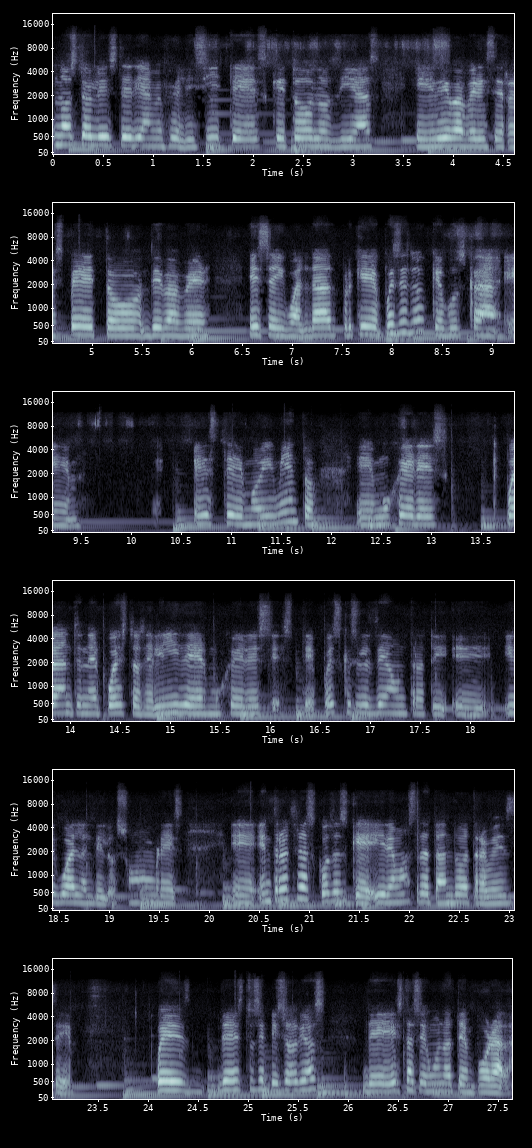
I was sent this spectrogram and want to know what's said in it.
no solo este día me felicites, que todos los días eh, debe haber ese respeto, debe haber esa igualdad, porque pues es lo que busca eh, este movimiento, mujeres que puedan tener puestos de líder, mujeres, este, pues que se les dé un trato eh, igual al de los hombres, eh, entre otras cosas que iremos tratando a través de, pues, de estos episodios de esta segunda temporada.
